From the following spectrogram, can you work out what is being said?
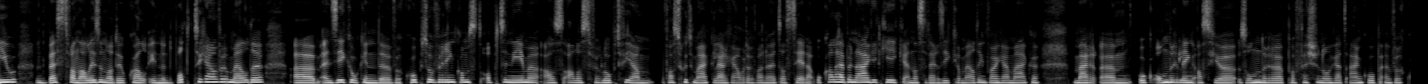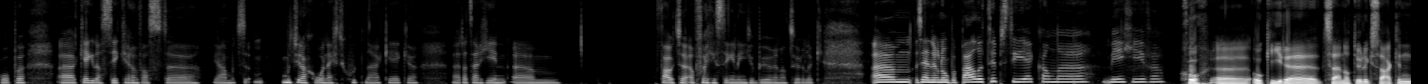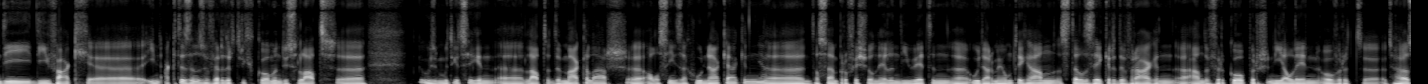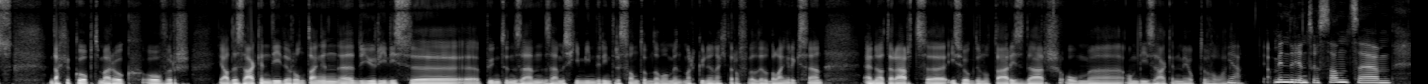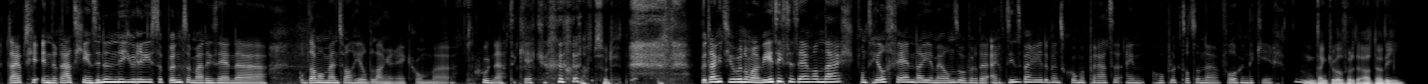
het best van al is om dat ook al in het bod te gaan vermelden um, en zeker ook in de verkoopsovereenkomst op te nemen. Als alles verloopt via een vastgoedmakelaar, gaan we ervan uit dat zij dat ook al hebben nagekeken en dat ze daar zeker melding van gaan maken. Maar um, ook onderling, als je zonder uh, professional gaat aankopen en verkopen, uh, kijk dat zeker en vast. Uh, ja, moet, moet je dat gewoon echt goed nakijken. dat daar geen um, fouten of vergissingen in gebeuren, natuurlijk. Um, zijn er nog bepaalde tips die jij kan uh, meegeven? Goh, uh, ook hier, hè, het zijn natuurlijk zaken die, die vaak uh, in actes en zo verder terugkomen. Dus laat hoe moet ik het zeggen, uh, laat de makelaar uh, alleszins dat goed nakijken. Ja. Uh, dat zijn professionelen die weten hoe daarmee om te gaan. Stel zeker de vragen aan de verkoper, niet alleen over het, het huis dat je koopt, maar ook over ja, de zaken die er rondhangen. Hè. De juridische punten zijn, zijn misschien minder interessant op dat moment, maar kunnen achteraf wel heel belangrijk zijn. En uiteraard is ook de notaris daar om, om die zaken mee op te volgen. Ja ja, minder interessant. Um, daar heb je inderdaad geen zin in, die juridische punten, maar die zijn uh, op dat moment wel heel belangrijk om uh, goed na te kijken. Absoluut. Bedankt Jeroen om aanwezig te zijn vandaag. Ik vond het heel fijn dat je met ons over de erfdienstbaarheden bent komen praten en hopelijk tot een uh, volgende keer. Dankjewel voor de uitnodiging.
